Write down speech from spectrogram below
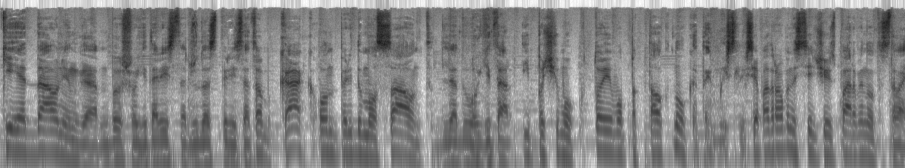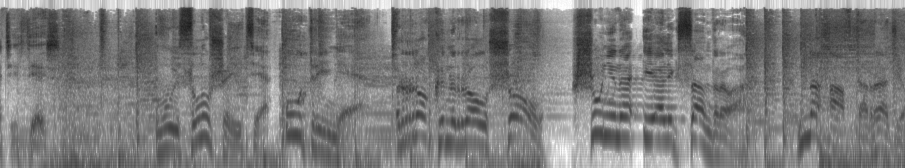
Кея Даунинга, бывшего гитариста Judas Priest, о том, как он придумал саунд для двух гитар и почему, кто его подтолкнул к этой мысли. Все подробности через пару минут. Оставайтесь здесь. Вы слушаете «Утреннее рок-н-ролл-шоу» Шунина и Александрова на Авторадио.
